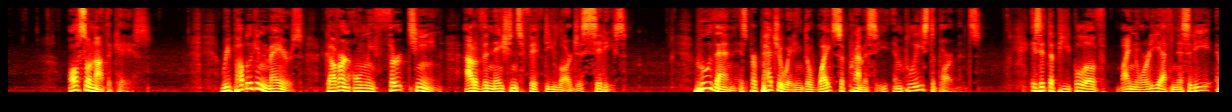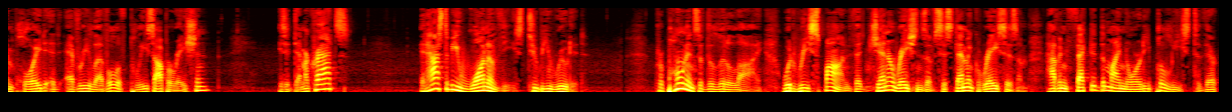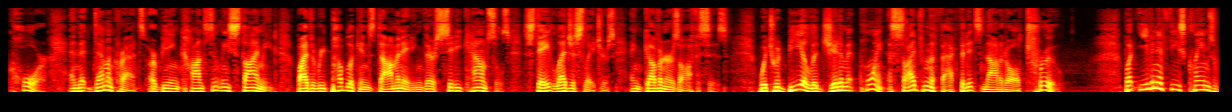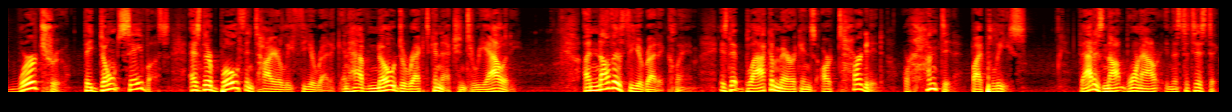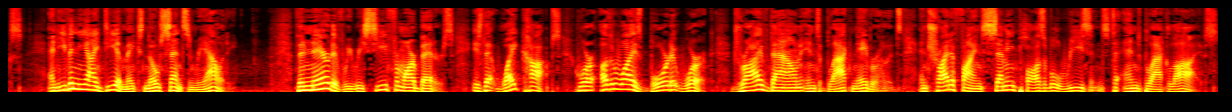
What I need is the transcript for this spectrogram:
Also, not the case. Republican mayors govern only 13 out of the nation's 50 largest cities. Who then is perpetuating the white supremacy in police departments? Is it the people of minority ethnicity employed at every level of police operation? Is it Democrats? It has to be one of these to be rooted. Proponents of the little lie would respond that generations of systemic racism have infected the minority police to their core, and that Democrats are being constantly stymied by the Republicans dominating their city councils, state legislatures, and governor's offices, which would be a legitimate point aside from the fact that it's not at all true. But even if these claims were true, they don't save us, as they're both entirely theoretic and have no direct connection to reality. Another theoretic claim is that black Americans are targeted or hunted by police. That is not borne out in the statistics, and even the idea makes no sense in reality. The narrative we receive from our betters is that white cops who are otherwise bored at work drive down into black neighborhoods and try to find semi plausible reasons to end black lives.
